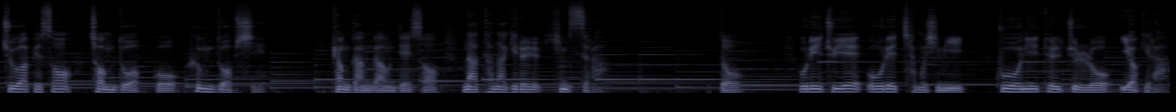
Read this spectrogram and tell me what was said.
주 앞에서 점도 없고 흠도 없이 평강 가운데서 나타나기를 힘쓰라. 또 우리 주의 오래 참으심이 구원이 될 줄로 여기라.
